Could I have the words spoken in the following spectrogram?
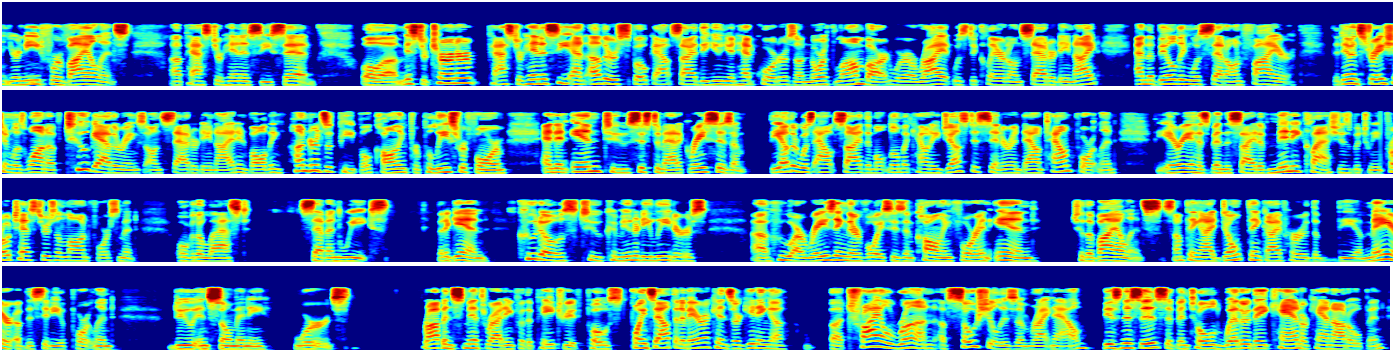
your need for violence uh, Pastor Hennessee said. Well, uh, Mr. Turner, Pastor Hennessee, and others spoke outside the union headquarters on North Lombard, where a riot was declared on Saturday night and the building was set on fire. The demonstration was one of two gatherings on Saturday night involving hundreds of people calling for police reform and an end to systematic racism. The other was outside the Multnomah County Justice Center in downtown Portland. The area has been the site of many clashes between protesters and law enforcement over the last seven weeks. But again, kudos to community leaders uh, who are raising their voices and calling for an end to the violence, something I don't think I've heard the, the mayor of the city of Portland do in so many words. Robin Smith, writing for the Patriot Post, points out that Americans are getting a, a, trial run of socialism right now. Businesses have been told whether they can or cannot open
